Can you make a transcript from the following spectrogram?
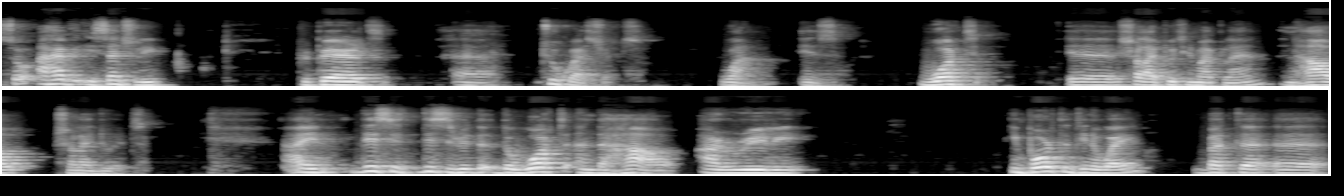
So I have essentially prepared uh, two questions. One is, what uh, shall I put in my plan, and how shall I do it? I this is this is the, the what and the how are really important in a way, but uh, uh,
